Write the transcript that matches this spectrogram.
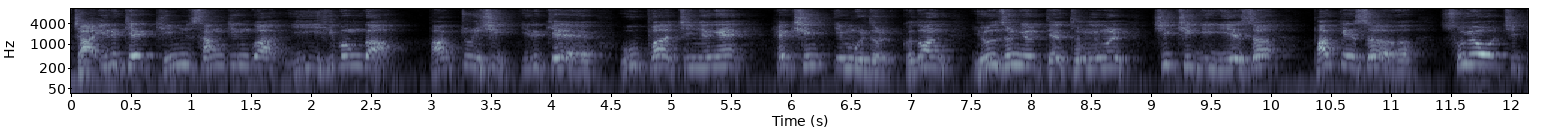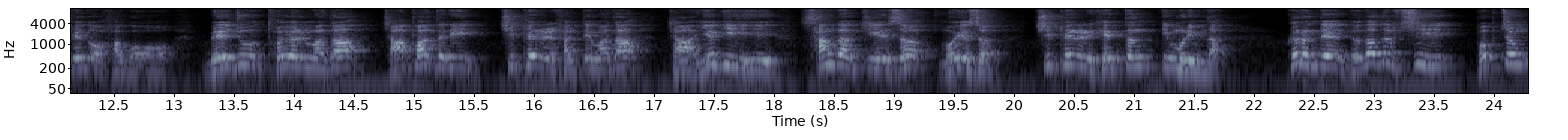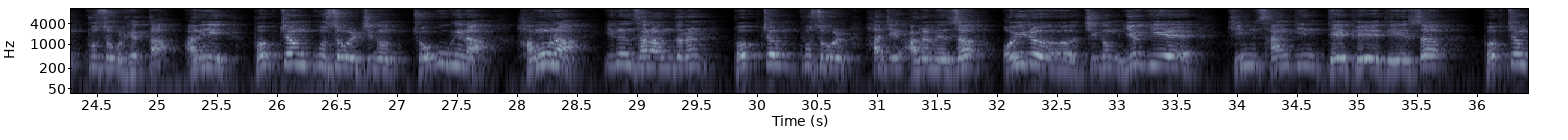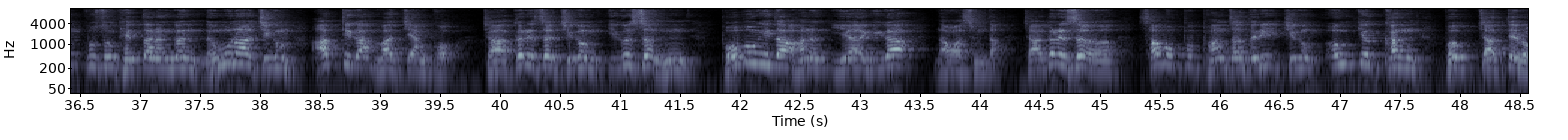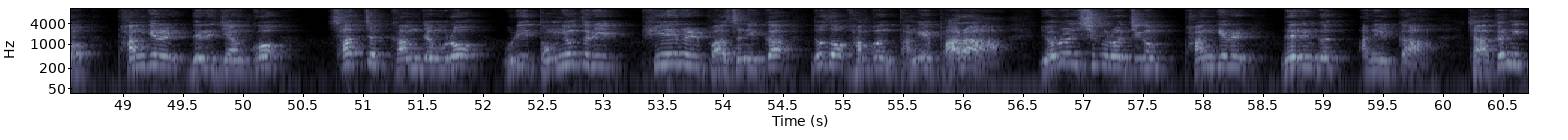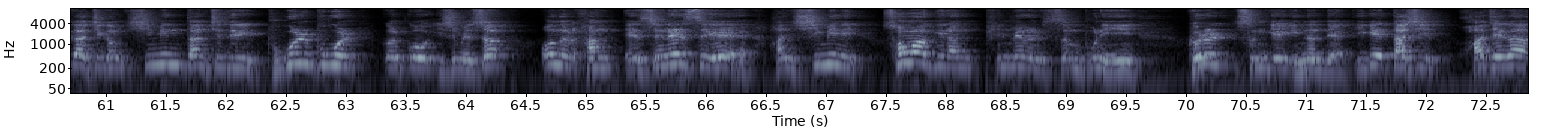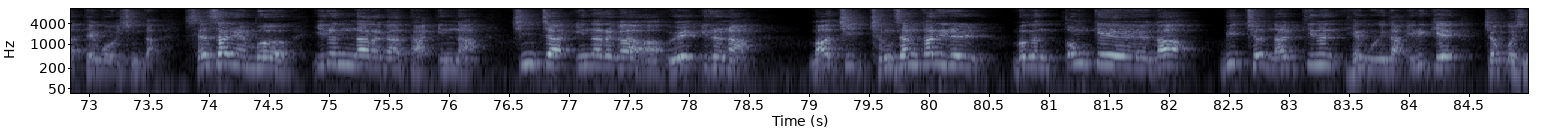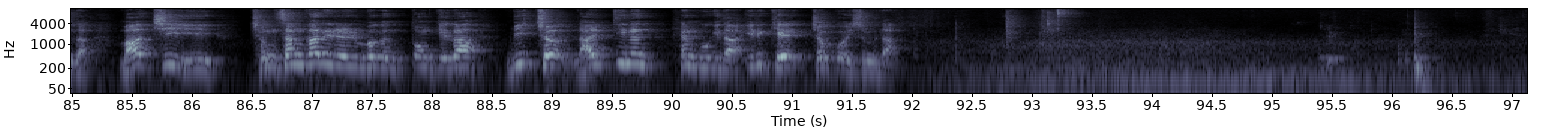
자 이렇게 김상진과 이희범과 박준식 이렇게 우파 진영의 핵심 인물들 그동안 윤석열 대통령을 지키기 위해서 밖에서 수요 집회도 하고 매주 토요일마다 좌파들이 집회를 할 때마다 자 여기 삼각지에서 모여서 집회를 했던 인물입니다. 그런데 느닷없이 법정 구속을 했다. 아니 법정 구속을 지금 조국이나 항우나 이런 사람들은 법정 구속을 하지 않으면서 오히려 지금 여기에 김상진 대표에 대해서 법정 구속했다는 건 너무나 지금 앞뒤가 맞지 않고 자 그래서 지금 이것은 보복이다 하는 이야기가 나왔습니다. 자 그래서 사법부 판사들이 지금 엄격한 법 잣대로 판결을 내리지 않고 사적 감정으로 우리 동료들이 피해를 봤으니까 너도 한번 당해봐라. 이런 식으로 지금 판결을 내린 것 아닐까. 자, 그러니까 지금 시민단체들이 부글부글 끓고 있으면서 오늘 한 SNS에 한 시민이 송학이라는 필명을 쓴 분이 글을 쓴게 있는데 이게 다시 화제가 되고 있습니다. 세상에 뭐 이런 나라가 다 있나? 진짜 이 나라가 왜 이러나? 마치 청산가리를 먹은 똥개가 미쳐 날뛰는 행국이다. 이렇게 적고 있습니다. 마치 청산가리를 먹은 똥개가 미쳐 날뛰는 행국이다. 이렇게 적고 있습니다.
